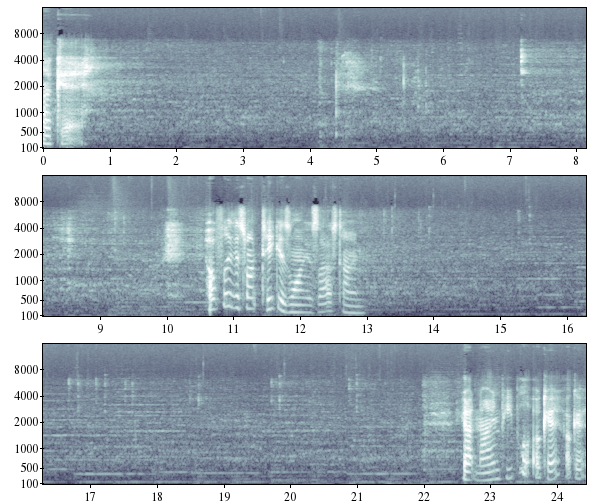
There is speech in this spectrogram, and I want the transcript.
Okay. This won't take as long as last time. You Got nine people? Okay, okay,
